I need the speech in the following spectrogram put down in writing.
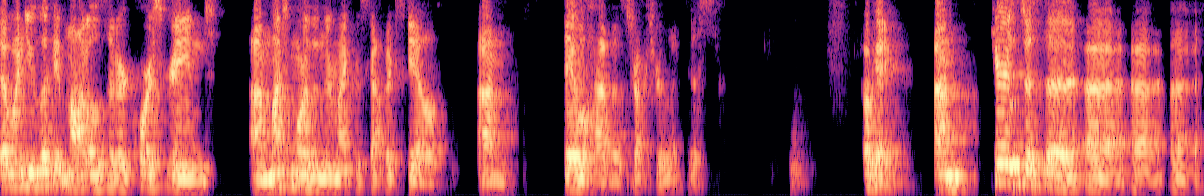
that when you look at models that are coarse grained um, much more than their microscopic scale, um, they will have a structure like this. Okay, um, here is just a, a, a,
